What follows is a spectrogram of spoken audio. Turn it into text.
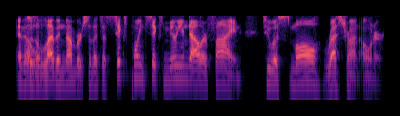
And there was Oh. 11 numbers. So that's a $6.6 million fine to a small restaurant owner.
